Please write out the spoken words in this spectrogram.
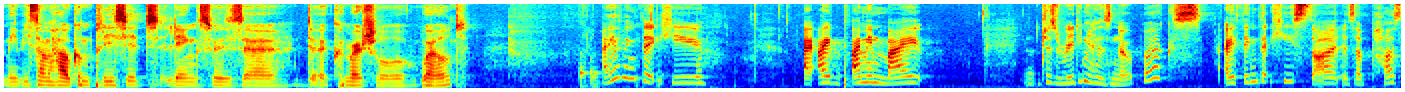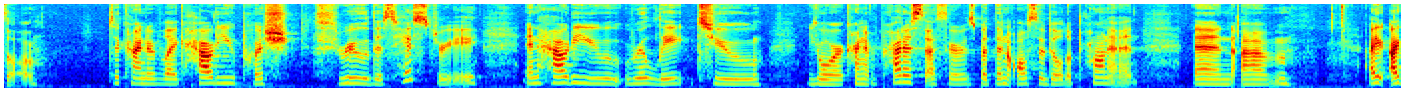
maybe somehow complicit links with uh, the commercial world? I think that he, I, I, I mean, my, just reading his notebooks, I think that he saw it as a puzzle to kind of like, how do you push through this history and how do you relate to your kind of predecessors, but then also build upon it. And um, I, I,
